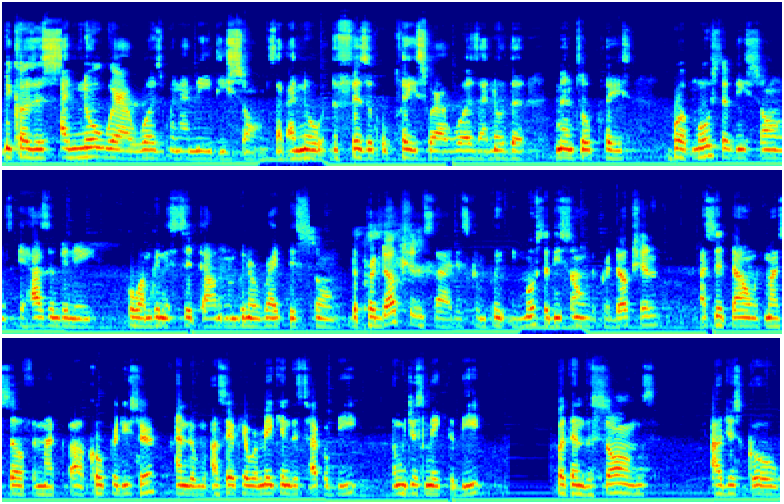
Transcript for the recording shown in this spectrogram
Because it's, I know where I was when I made these songs. Like, I know the physical place where I was, I know the mental place. But most of these songs, it hasn't been a, oh, I'm going to sit down and I'm going to write this song. The production side is completely, most of these songs, the production, I sit down with myself and my uh, co producer, and I say, okay, we're making this type of beat, and we just make the beat. But then the songs, I just go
